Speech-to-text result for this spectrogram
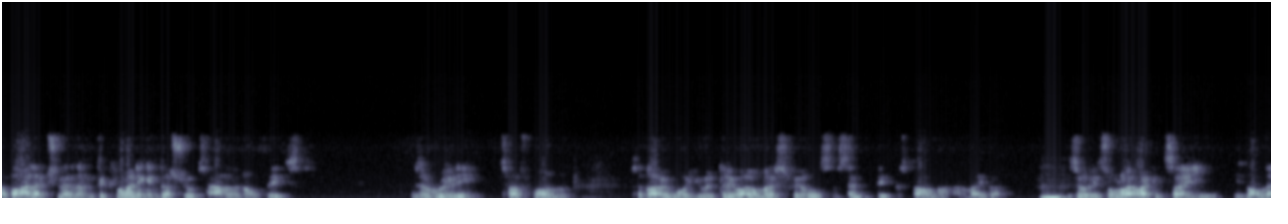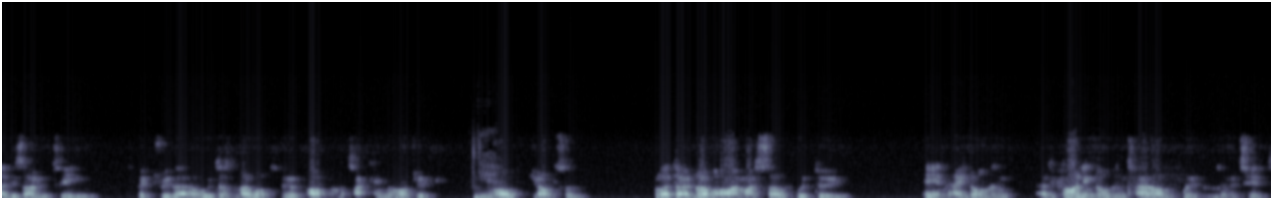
A by-election in a declining industrial town in the northeast is a really tough one to know what you would do. I almost feel some sympathy for Starmer and Labour. Mm-hmm. So it's all right. I could say he's not led his own team to victory there, or he doesn't know what to do apart from attacking the logic yeah. of Johnson. But I don't know what I myself would do in a northern, a declining northern town with limited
